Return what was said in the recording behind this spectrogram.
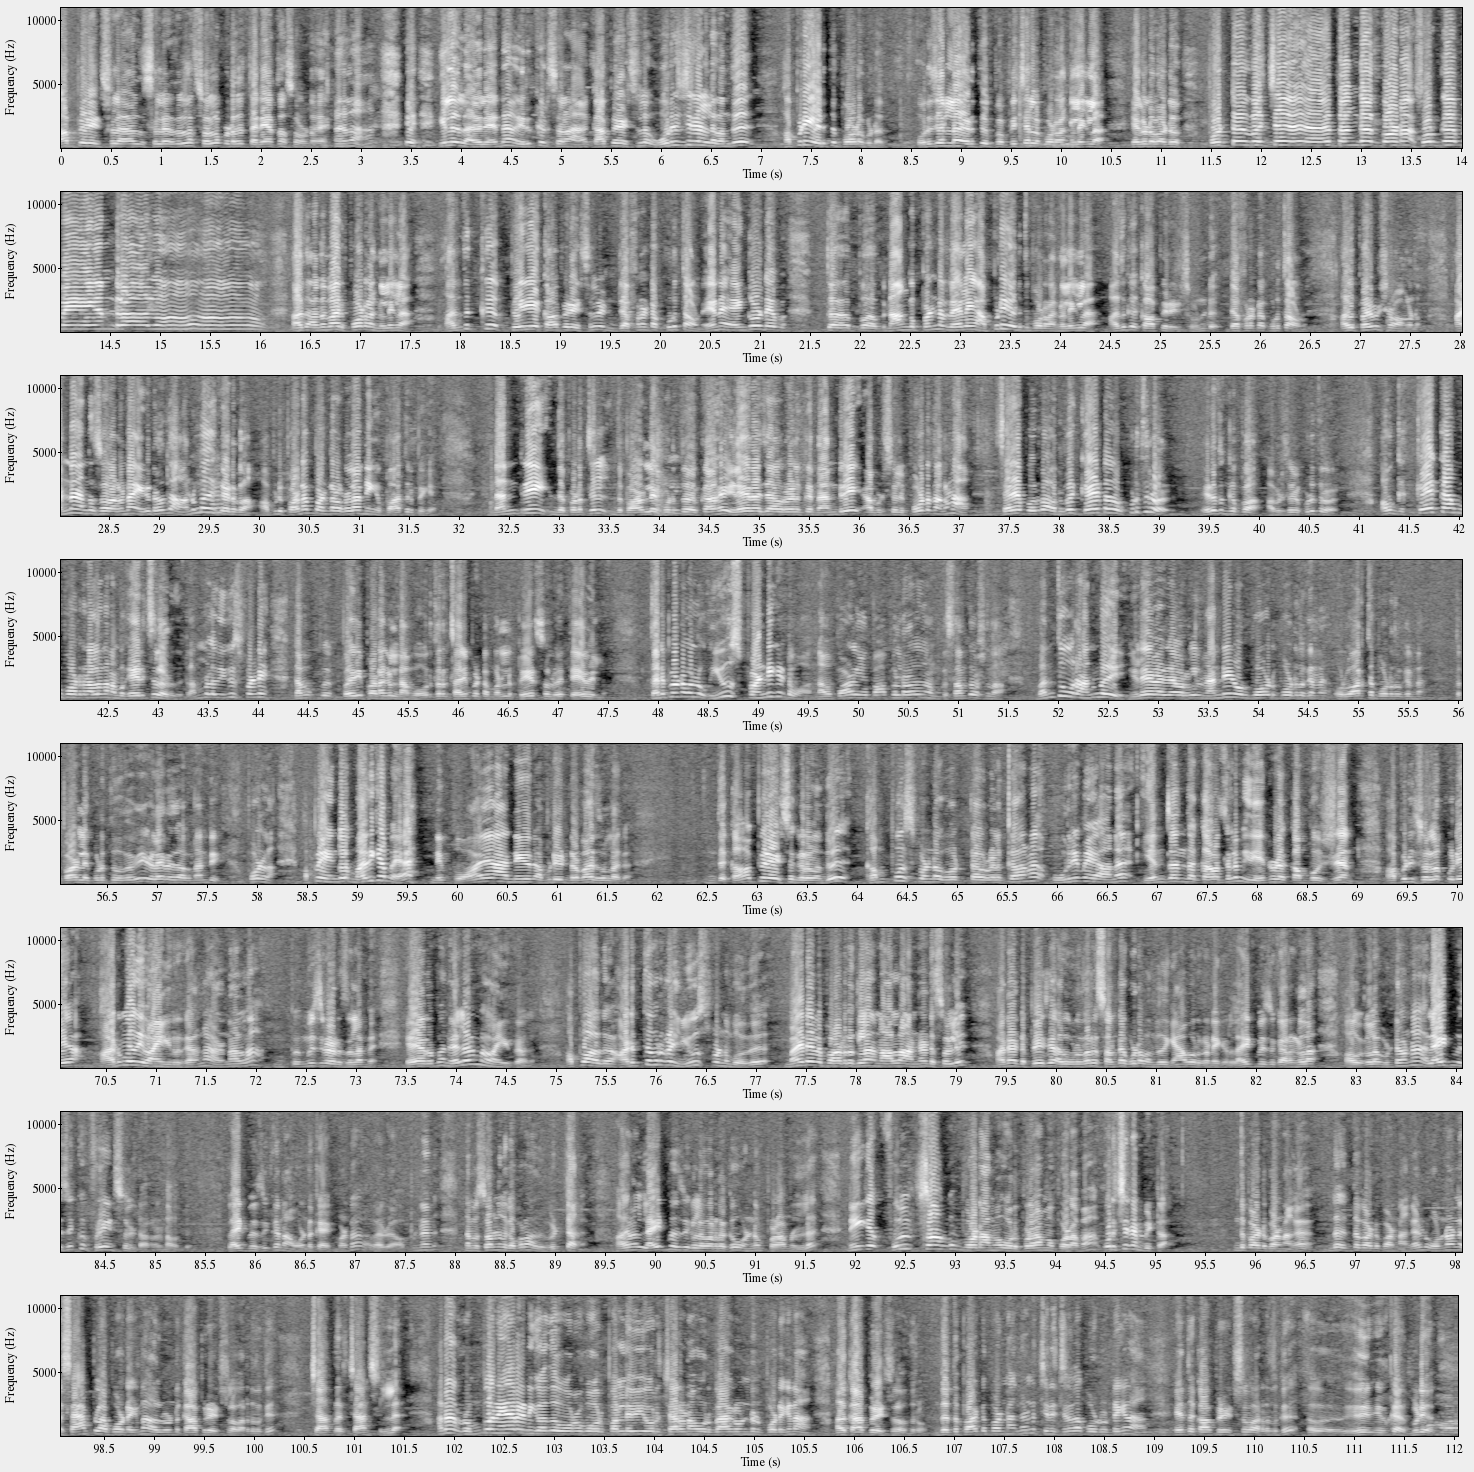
Copyright சில சில இதெல்லாம் சொல்லக்கூடாது தனியாக தான் சொல்லணும். ஏன்னா இல்லை இல்லை அதில் என்ன இருக்குன்னு சொன்னால் காப்பிரைட்ஸில் ஒரிஜினலில் வந்து அப்படியே எடுத்து போடக்கூடாது. ஒரிஜினலாக எடுத்து இப்போ பிக்சரில் போடுறாங்க இல்லைங்களா? எங்களோட பாட்டு பொட்டு வச்ச தங்க கோடம் சொர்க்கமே என்றாலும் அது அந்த மாதிரி போடுறாங்க இல்லைங்களா? அதுக்கு பெரிய காப்பிரைட்ஸில் டெஃபினட்டாக கொடுத்தாகணும். ஏன்னா எங்களுடைய நாங்கள் பண்ண வேலையை அப்படியே எடுத்து போடுறாங்க இல்லைங்களா? அதுக்கு காப்பிரைட்ஸ் உண்டு. டெஃபினட்டாக கொடுத்தாகணும். அது பெர்மிஷன் வாங்கணும். அண்ணா என்ன சொல்கிறாங்கன்னா எங்கிட்ட வந்து அனுமதி கேட்கலாம் அப்படி படம் பண்ணுறவங்களாம் நீங்கள் பார்த்துருப்பீங்க. நன்றி இந்த படத்தில் இந்த பாடலை கொடுத்ததற்காக இளையராஜா அவர்களுக்கு நன்றி அப்படி சொல்லி போட்டிருந்தாங்கன்னா சரியா போகிறது அவர் போய் கேட்டு அவர் கொடுத்துருவார். எடுத்துக்கப்பா அப்படி சொல்லி கொடுத்துருவார். அவங்க கேட்காம போடுறனால தான் நமக்கு எரிச்சல் வருது. நம்மளது யூஸ் பண்ணி நமக்கு பெரிய படங்கள் நம்ம ஒருத்தர் தனிப்பட்ட முறையில் பேர் சொல்லவே தேவையில்லை. தனிப்பட்ட முறையில் யூஸ் பண்ணிக்கிட்டோம் நம்ம பாடல்கள் பாப்புலராக நமக்கு சந்தோஷம் தான் வந்து ஒரு அனுமதி. இளையராஜா அவர்களுக்கு நன்றின்னு ஒரு போர்டு போடுறதுக்கு என்ன? ஒரு வார்த்தை போடுறதுக்கு என்ன? இந்த பாடலை கொடுத்து உதவி இளையராஜாவுக்கு நன்றி. போடலாம். அப்போ எங்களை மதிக்காம "ஏ, நீ போயா நீர் அப்படின்ற மாதிரி சொல்லாங்க இந்த காப்பிரைட்ஸுங்கிறது வந்து கம்போஸ் பண்ணப்பட்டவர்களுக்கான உரிமையான எந்தெந்த காலத்திலும் இது என்னோட கம்போசிஷன் அப்படின்னு சொல்லக்கூடிய அனுமதி வாங்கியிருக்காங்க. அதனால இப்போ மியூசிக் எல்லாமே ஏறமாக எல்லாருமே வாங்கியிருக்காங்க. அப்போ அது அடுத்தவர்கள் யூஸ் பண்ணும்போது மேடையில் பாடுறதுக்கெல்லாம் நான்லாம் அண்ணன்ட்ட சொல்லி அண்ணன்ட்ட பேசி அது ஒரு தடவை சண்டை கூட வந்தது ஞாபகம் கிடைக்கும் லைட் மியூசிக்காரங்களாம் அவங்கெல்லாம் விட்டோன்னா லைட் மியூசிக்கு ஃப்ரீன்னு சொல்லிட்டாங்க அண்ணா வந்து லைட் மியூசிக்கு நான் ஒன்றும் கேட்க மாட்டேன். அப்படின்னு நம்ம சொன்னதுக்கப்புறம் அது விட்டாங்க. அதனால் லைட் மியூசிக்கில் வர்றதுக்கு ஒன்றும் ப்ராப்ளம் இல்லை. நீங்கள் ஃபுல் சாங்கும் போடாமல் ஒரு ப்ராமம் போடாமல் ஒரு சின்ன பிட்டா இந்த பாட்டு பாடினாங்க இந்த இந்த பாட்டு பாடினாங்கன்னு ஒன்று ஒன்று சாம்பிளாக போட்டிங்கன்னா அதில் ஒன்று காப்பிரைட்ஸில் வர்றதுக்கு சான்ஸ் சான்ஸ் இல்லை. ஆனால் ரொம்ப நேரம் நீங்கள் வந்து ஒரு ஒரு பல்லவி ஒரு சரணம் ஒரு பேக்ரவுண்டுன்னு போட்டிங்கன்னா அது காப்பிரைட்ஸில் வந்துடும் இந்த இந்த பாட்டு பாடினாங்கன்னு சின்ன சின்னதாக போட்டு விட்டிங்கன்னா எந்த காப்பிரைட்ஸும் வர்றதுக்கு இருக்காது முடியாது.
